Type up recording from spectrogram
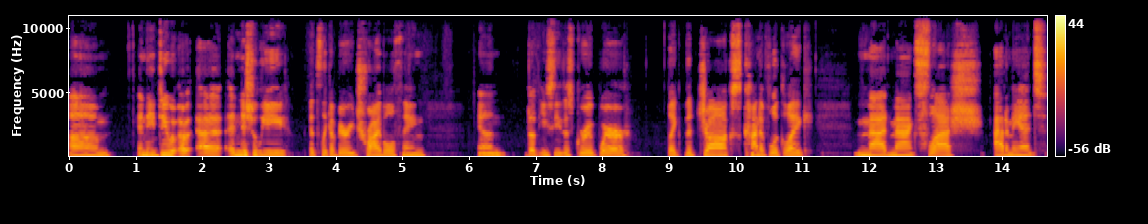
Um, and they do uh, uh, initially, it's like a very tribal thing, and that you see this group where, like, the jocks kind of look like Mad Max slash Adam Ant.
